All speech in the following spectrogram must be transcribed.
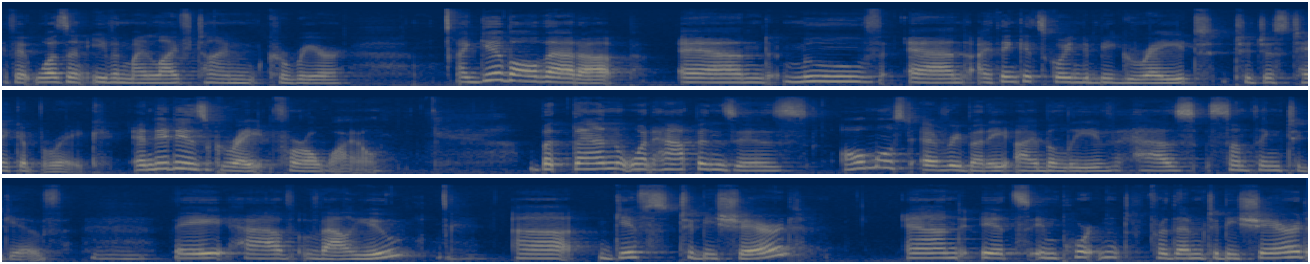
if it wasn't even my lifetime career. I give all that up and move, and I think it's going to be great to just take a break. And it is great for a while. But then what happens is almost everybody, I believe, has something to give. Mm. They have value, mm-hmm. Uh, gifts to be shared, and it's important for them to be shared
